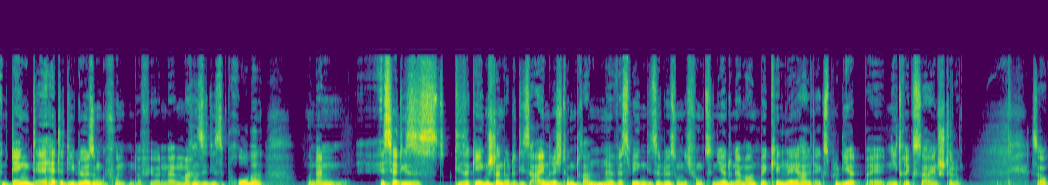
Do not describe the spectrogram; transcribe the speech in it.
denkt, er hätte die Lösung gefunden dafür. Und dann machen sie diese Probe und dann ist ja dieses, dieser Gegenstand oder diese Einrichtung dran, ne, weswegen diese Lösung nicht funktioniert und der Mount McKinley halt explodiert bei niedrigster Einstellung. So.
